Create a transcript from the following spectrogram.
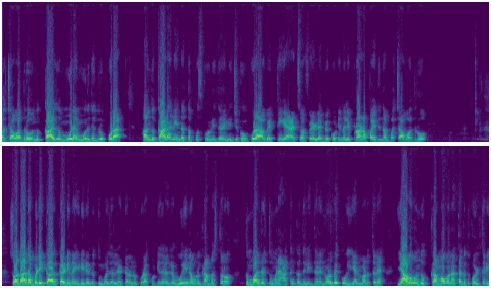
ಬಚಾವಾದ್ರೂ ಒಂದು ಕಾಲು ಮೂಳೆ ಮುರಿದಿದ್ರು ಕೂಡ ಆ ಒಂದು ಕಾಡಾನೆಯಿಂದ ತಪ್ಪಿಸ್ಕೊಂಡಿದ್ದಾರೆ. ನಿಜಕ್ಕೂ ಕೂಡ ವ್ಯಕ್ತಿಗೆ ಆಟ್ಸ್ ಆಫ್ ಹೇಳಲೇಬೇಕು. ಒಟ್ಟಿನಲ್ಲಿ ಪ್ರಾಣಾಪಾಯದಿಂದ ಬಚಾವಾದ್ರು. ಸೊ ಅದಾದ ಬಳಿಕ ಕರಡಿನ ಇಡೀರಿ ಎಂದು ತುಂಬಾ ಜನ ಲೆಟರ್ ಅನ್ನು ಕೂಡ ಕೊಟ್ಟಿದ್ದಾರೆ. ಅಂದ್ರೆ ಊರಿನವರು ಗ್ರಾಮಸ್ಥರು ತುಂಬಾ ಅಂದ್ರೆ ತುಂಬಾನೇ ಆತಂಕದಲ್ಲಿದ್ದಾರೆ. ನೋಡ್ಬೇಕು ಏನ್ ಮಾಡ್ತಾರೆ. ಯಾವ ಒಂದು ಕ್ರಮವನ್ನ ತೆಗೆದುಕೊಳ್ತಾರೆ,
